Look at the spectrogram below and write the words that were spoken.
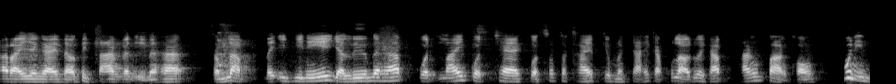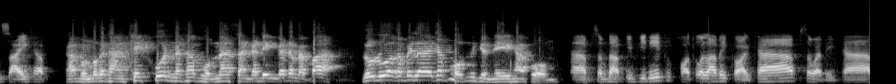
อะไรยังไงเดี๋ยวติดตามกันอีกนะฮะสำหรับใน EP นี้อย่าลืมนะครับ กดไลค์กดแชร์กด Subscribe เป็นกำลังใจให้กับพวกเราด้วยครับ ทั้งฝั่งของหุ้นอินไซด์ครับ ครับผมก็ทางเช็คหุ้นนะครับ ผมนะสันกระดิ่งก็ได้แบบว่า รัวๆกันไปเลยครับผมในจุดนี้ครับผม ครับสำหรับ EP นี้ขอตัวลาไปก่อนครับ สวัสดีครับ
